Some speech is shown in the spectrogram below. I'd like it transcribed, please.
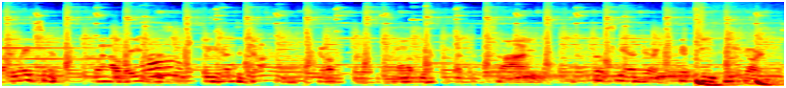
My wife said, wow, they oh. so you have to jump, jump, jump, you have to cut to the side. So she had like 15 kindergartens.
